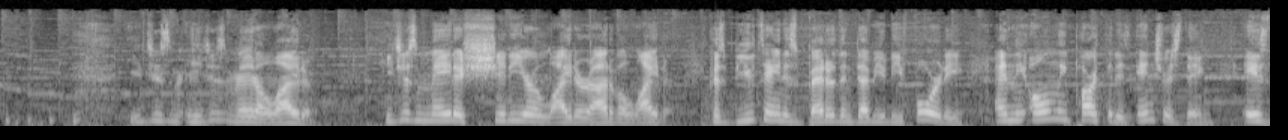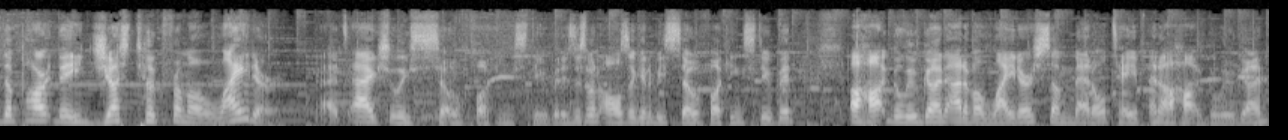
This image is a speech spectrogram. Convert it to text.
he just he just made a lighter. He just made a shittier lighter out of a lighter. Because butane is better than WD-40, and the only part that is interesting is the part that he just took from a lighter. That's actually so fucking stupid. Is this one also to be so fucking stupid? A hot glue gun out of a lighter, some metal tape, and a hot glue gun.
